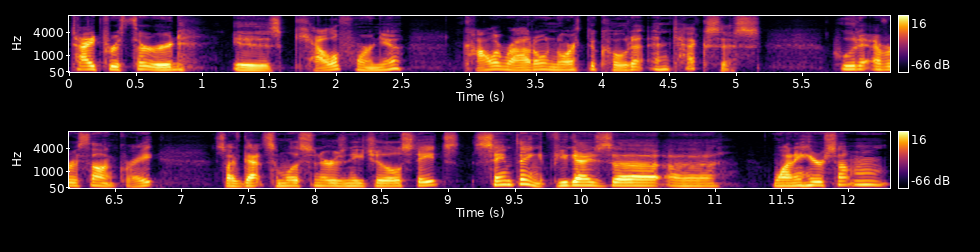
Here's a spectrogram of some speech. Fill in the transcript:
tied for third is California, Colorado, North Dakota, and Texas. Who would have ever thunk, right? So, I've got some listeners in each of those states. Same thing. If you guys, uh, uh want to hear something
